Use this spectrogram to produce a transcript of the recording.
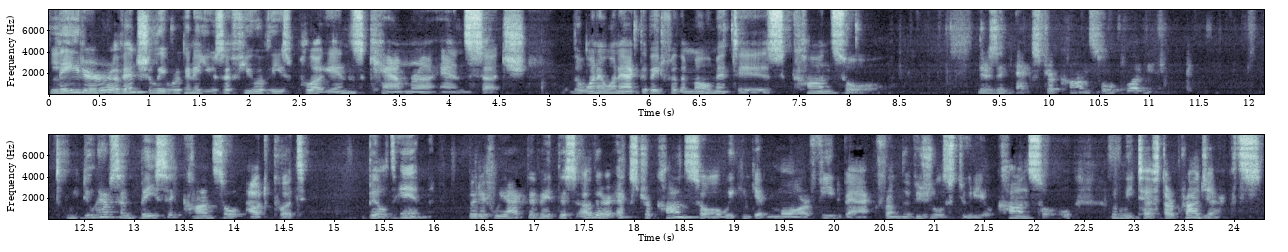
Later, eventually, we're going to use a few of these plugins, camera and such. The one I want to activate for the moment is console. There's an extra console plugin. We do have some basic console output built in. But if we activate this other extra console, we can get more feedback from the Visual Studio console when we test our projects.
